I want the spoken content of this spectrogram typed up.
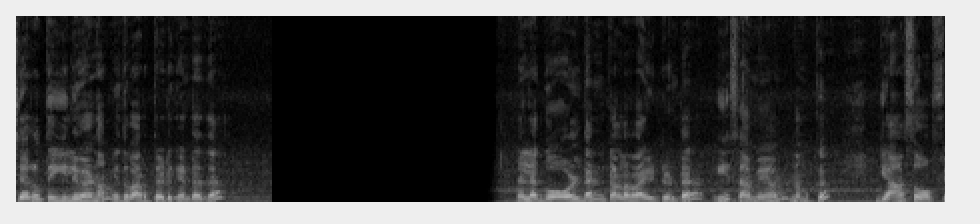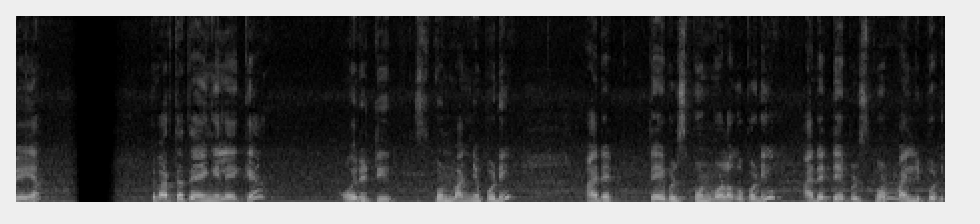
ചെറു തീയിൽ വേണം ഇത് വറുത്തെടുക്കേണ്ടത്. നല്ല ഗോൾഡൻ കളറായിട്ടുണ്ട് ഈ സമയം നമുക്ക് ഗ്യാസ് ഓഫ് ചെയ്യാം. വറുത്ത തേങ്ങയിലേക്ക് ഒരു ടീസ്പൂൺ മഞ്ഞൾപ്പൊടി അര ടേബിൾ സ്പൂൺ മുളക് പൊടി അര ടേബിൾ സ്പൂൺ മല്ലിപ്പൊടി.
